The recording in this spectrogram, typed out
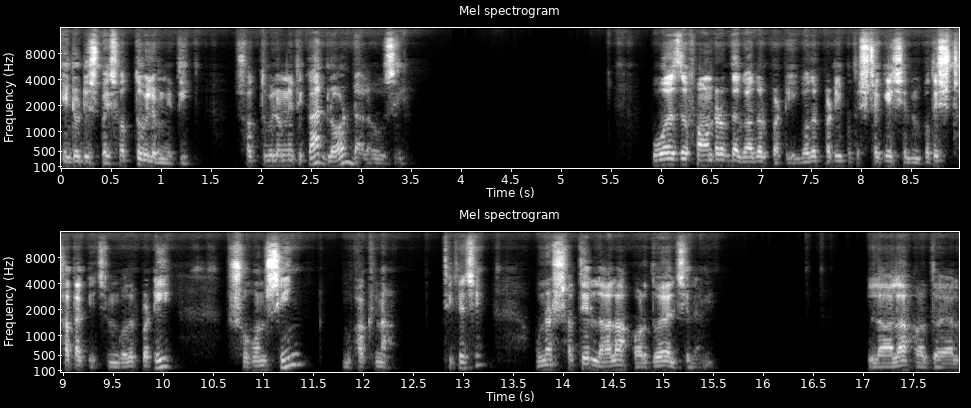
introduce by সত্য বিলম নীতি সত্য বিলম নীতি কার Lord Dalhousie was the founder of the Ghadar party Ghadar party প্রতিষ্ঠা কে ছিলেন প্রতিষ্ঠাতা কে ছিলেন গদর পার্টি সোহন সিং ভাকনা ঠিক আছে ওনার সাথে লালা হরদয়াল ছিলেন Lala Hardayal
